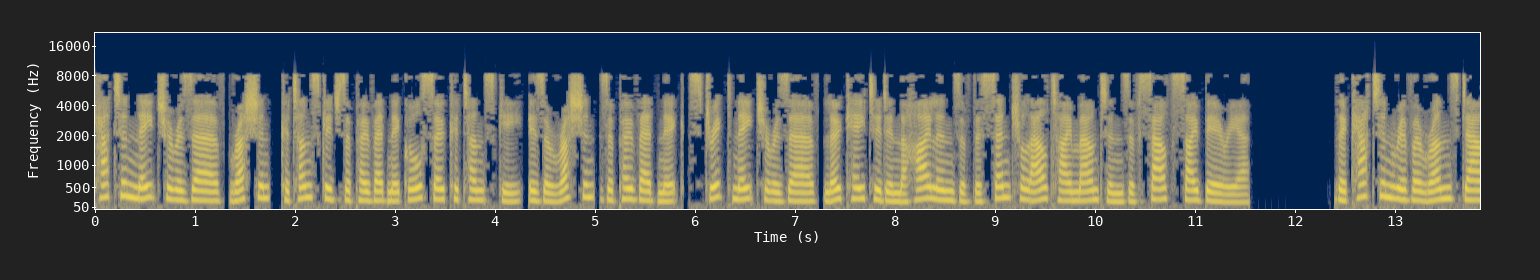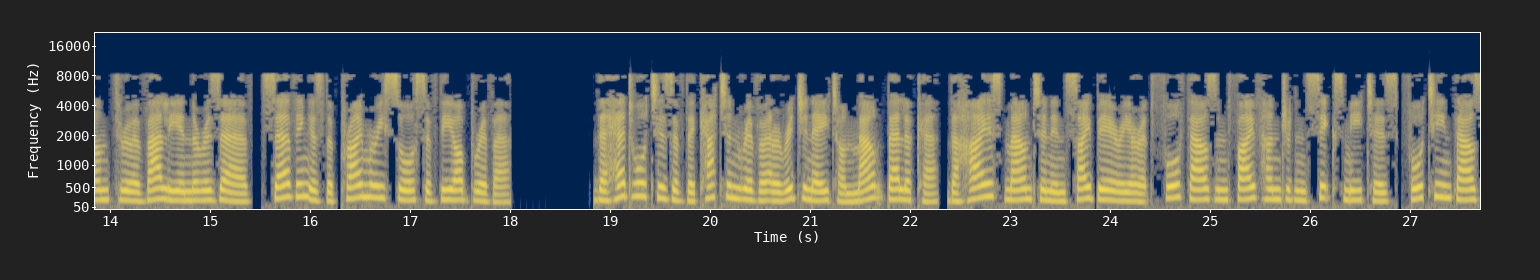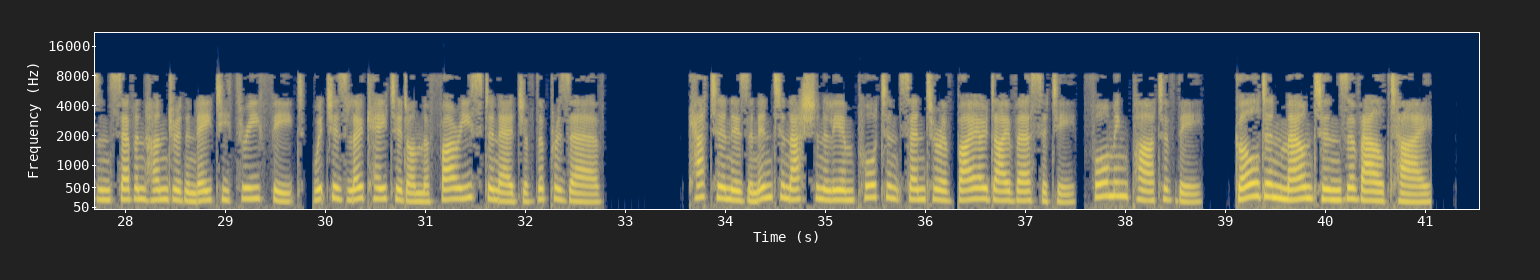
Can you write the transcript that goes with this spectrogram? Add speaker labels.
Speaker 1: Katun Nature Reserve Russian, Zapovednik also Katunsky is a Russian Zapovednik strict nature reserve located in the highlands of the central Altai Mountains of South Siberia. The Katun River runs down through a valley in the reserve, serving as the primary source of the Ob River. The headwaters of the Katun River originate on Mount Belukha, the highest mountain in Siberia at 4,506 meters (14,783 feet), which is located on the far eastern edge of the preserve. Katun is an internationally important center of biodiversity, forming part of the Golden Mountains of Altai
